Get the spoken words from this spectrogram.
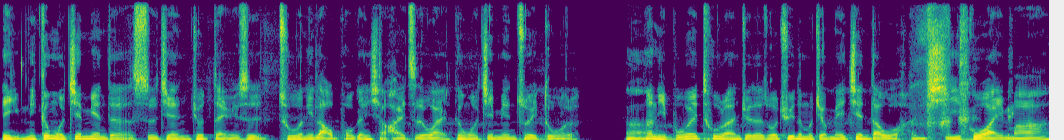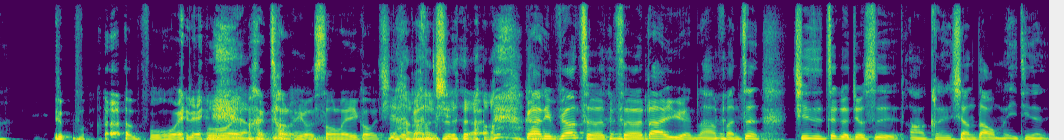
你你跟我见面的时间，就等于是除了你老婆跟小孩之外，跟我见面最多了。嗯，那你不会突然觉得说去那么久没见到我很奇怪吗？不会嘞，不会啊终于有松了一口气的感觉。是啊，刚才你不要扯扯太远啦，反正其实这个就是啊，可能像到我们一定的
